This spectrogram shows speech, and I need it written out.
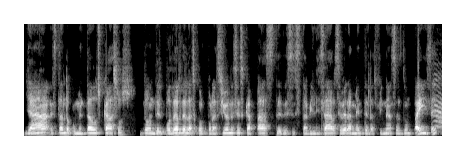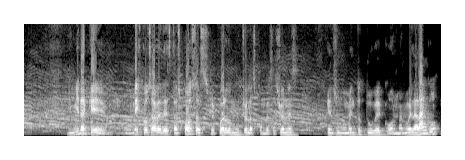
ya están documentados casos donde el poder de las corporaciones es capaz de desestabilizar severamente las finanzas de un país. ¿eh? Y mira que México sabe de estas cosas. Recuerdo mucho las conversaciones que en su momento tuve con Manuel Arango,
